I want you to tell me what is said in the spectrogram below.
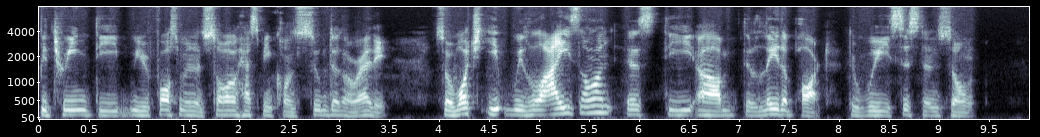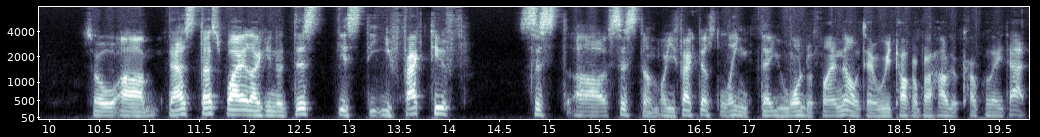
between the reinforcement and soil has been consumed already. So what it relies on is the um the later part, the resistance zone. So um, that's that's why like you know this is the effective syst uh, system or effective length that you want to find out, and we talk about how to calculate that.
